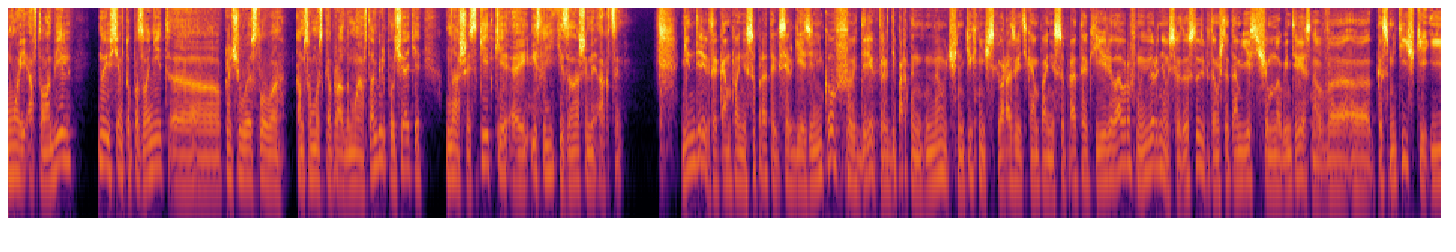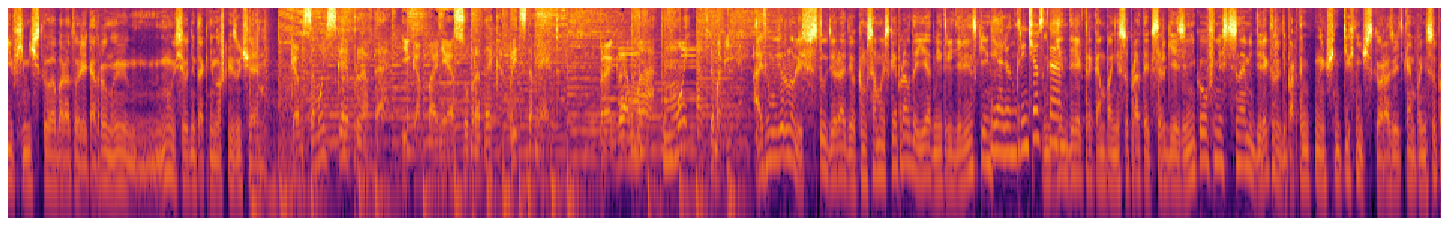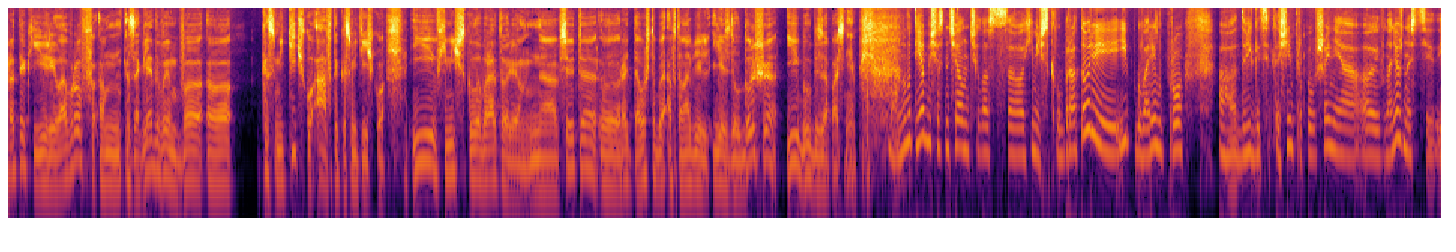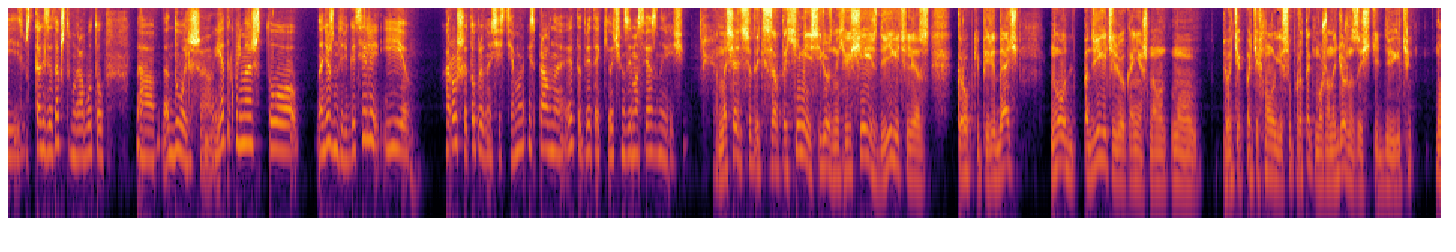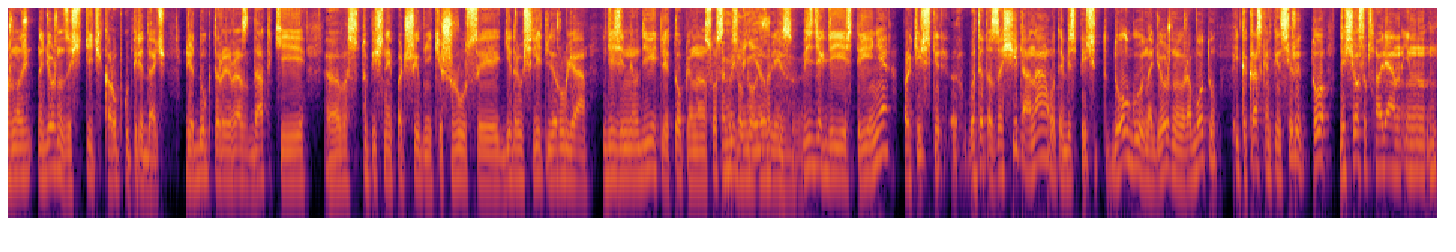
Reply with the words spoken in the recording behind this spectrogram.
«Мой автомобиль». Ну и всем, кто позвонит, э, ключевое слово «Комсомольская правда. Мой автомобиль» получайте наши скидки э, и следите за нашими акциями. Гендиректор компании «Супротек» Сергей Зеленков, директор департамента научно-технического развития компании «Супротек» Юрий Лавров. Мы вернемся в эту студию, потому что там есть еще много интересного в э, косметичке и в химической лаборатории, которую мы ну, сегодня так немножко изучаем. «Комсомольская правда» и компания «Супротек» представляют. Программа «Мой автомобиль». А это мы вернулись в студию радио «Комсомольская правда». Я Дмитрий Делинский. Я Алена Гринчевская. Гендиректор компании «Супротек» Сергей Зеленяков. Вместе с нами директор департамента научно-технического развития компании «Супротек» Юрий Лавров. Заглядываем в э, косметичку, автокосметичку и в химическую лабораторию. А, Все это э, ради того, чтобы автомобиль ездил дольше и был безопаснее. Да, ну вот я бы сейчас сначала начала с э, химической лаборатории и поговорила про э, двигатель, точнее про повышение э, его надежности и как сделать так, чтобы он работал э, дольше. Я так понимаю, что надежный двигатель и хорошая топливная система исправная – это две такие очень взаимосвязанные вещи. Начать все-таки с автохимии, серьезных вещей, с двигателя, с коробки передач – ну, по двигателю, конечно, ну, по технологии Супротек можно надежно защитить двигатель. Можно надежно защитить коробку передач. Редукторы, раздатки, э, ступичные подшипники, шрусы, гидроусилители руля, дизельные двигатели, топливные насосы Фамилия высокого давления. Везде, где есть трение, практически э, вот эта защита, она вот обеспечит долгую, надежную работу и как раз компенсирует то, для чего, собственно говоря,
